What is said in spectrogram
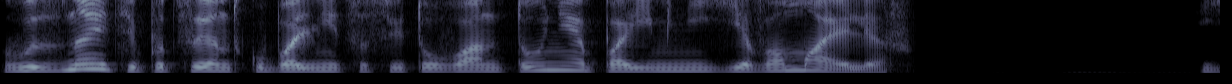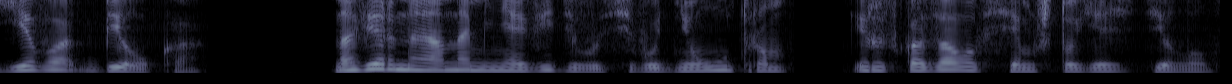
вы знаете пациентку больницы Святого Антония по имени Ева Майлер? Ева Белка. Наверное, она меня видела сегодня утром и рассказала всем, что я сделал.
